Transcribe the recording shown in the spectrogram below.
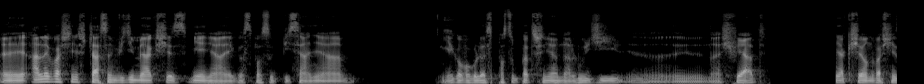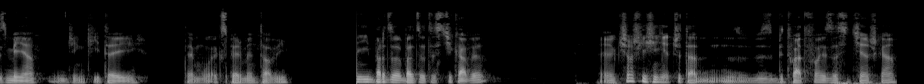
E, ale właśnie z czasem widzimy, jak się zmienia jego sposób pisania, jego w ogóle sposób patrzenia na ludzi, e, na świat. Jak się on właśnie zmienia dzięki tej, temu eksperymentowi. I bardzo, bardzo to jest ciekawe. E, książki się nie czyta zbyt łatwo, jest dosyć ciężka,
